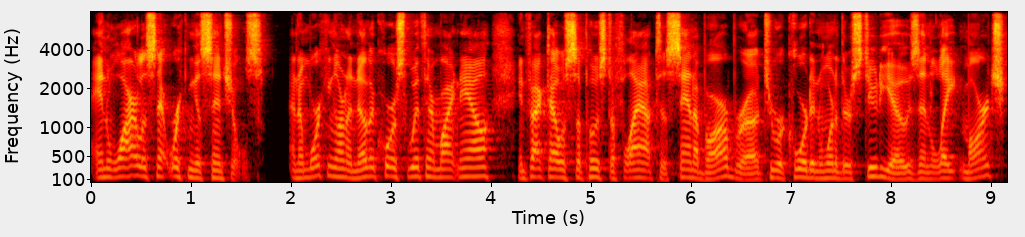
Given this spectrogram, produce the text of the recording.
and wireless networking essentials and I'm working on another course with them right now. In fact, I was supposed to fly out to Santa Barbara to record in one of their studios in late March,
